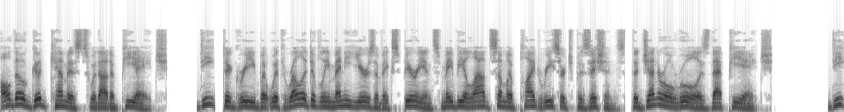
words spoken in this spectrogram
Although good chemists without a Ph.D. degree but with relatively many years of experience may be allowed some applied research positions, the general rule is that Ph.D.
